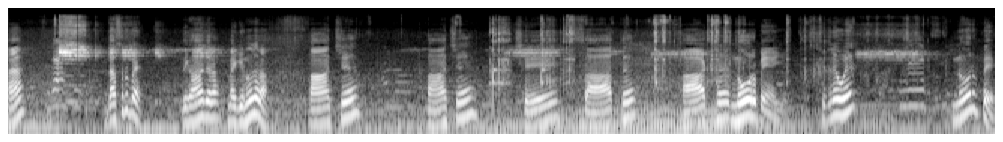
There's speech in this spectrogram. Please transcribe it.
हैं? दस रुपए। दिखाओ ज़रा मैं गिनूँ ज़रा। पाँच पाँच छ सात आठ नौ रुपए हैं ये। कितने हुए? नौ रुपए।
